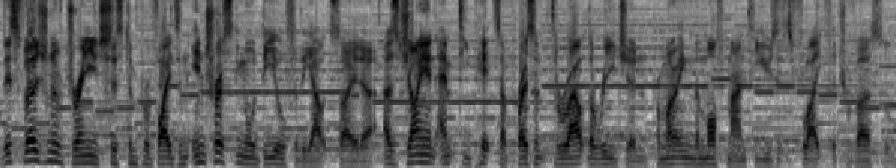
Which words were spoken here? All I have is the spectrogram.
This version of drainage system provides an interesting ordeal for the outsider, as giant empty pits are present throughout the region, promoting the Mothman to use its flight for traversal.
